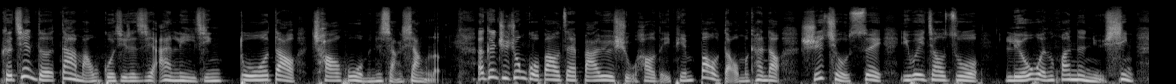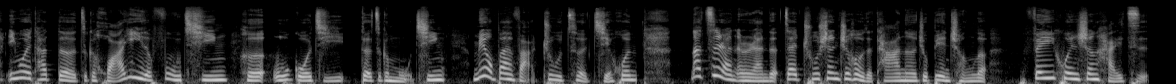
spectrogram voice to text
可见得大马无国籍的这些案例已经多到超乎我们的想象了。那根据中国报在八月十五号的一篇报道，我们看到十九岁一位叫做刘文欢的女性，因为她的这个华裔的父亲和无国籍的这个母亲没有办法注册结婚，那自然而然的在出生之后的她呢，就变成了。非婚生孩子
